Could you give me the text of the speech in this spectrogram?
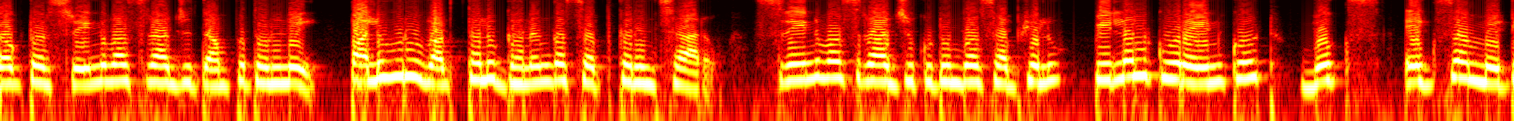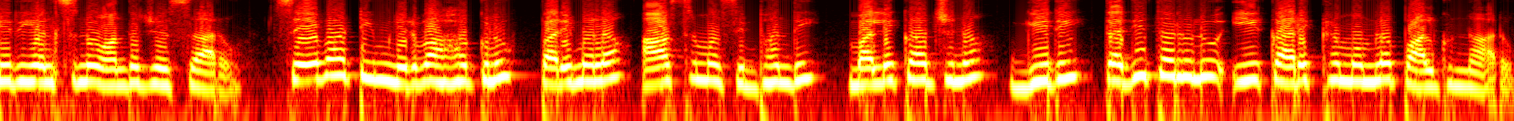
డాక్టర్ శ్రీనివాసరాజు దంపతుల్ని పలువురు వక్తలు ఘనంగా సత్కరించారు. శ్రీనివాసరాజు కుటుంబ సభ్యులు పిల్లలకు రెయిన్ కోట్ బుక్స్ ఎగ్జామ్ మెటీరియల్స్ను అందజేశారు. సేవా టీం నిర్వాహకులు పరిమళ ఆశ్రమ సిబ్బంది మల్లికార్జున గిరి తదితరులు ఈ కార్యక్రమంలో పాల్గొన్నారు.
